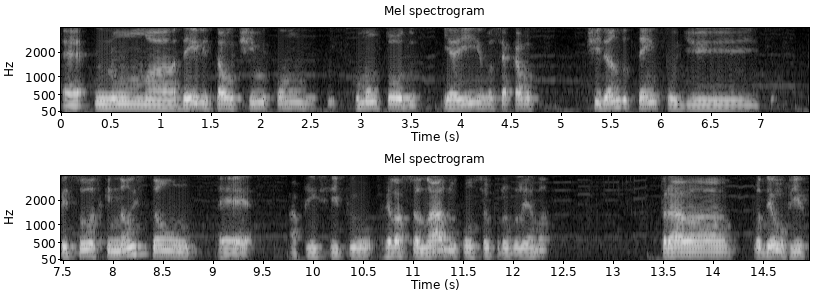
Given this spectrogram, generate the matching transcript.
é, numa daily está o time como, como um todo. E aí você acaba tirando tempo de pessoas que não estão, é, a princípio, relacionados com o seu problema, para poder ouvir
